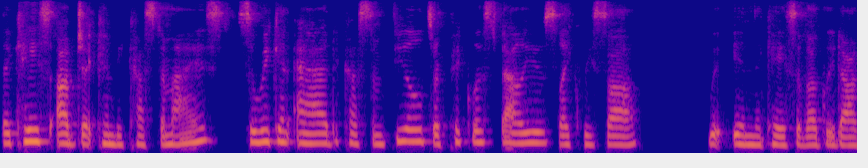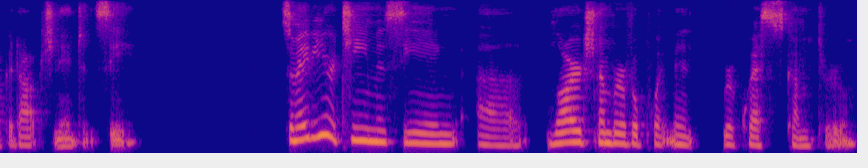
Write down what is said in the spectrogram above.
the case object can be customized. So we can add custom fields or pick list values like we saw in the case of Ugly Dog Adoption Agency. So maybe your team is seeing a large number of appointment requests come through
